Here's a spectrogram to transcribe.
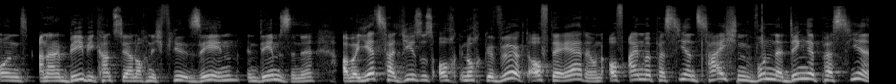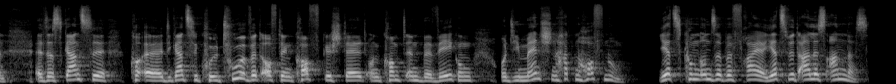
und an einem Baby kannst du ja noch nicht viel sehen in dem Sinne, aber jetzt hat Jesus auch noch gewirkt auf der Erde und auf einmal passieren Zeichen, Wunder, Dinge passieren. Das ganze, äh, die ganze Kultur wird auf den Kopf gestellt und kommt in Bewegung und die Menschen hatten Hoffnung. Jetzt kommt unser Befreier, jetzt wird alles anders,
